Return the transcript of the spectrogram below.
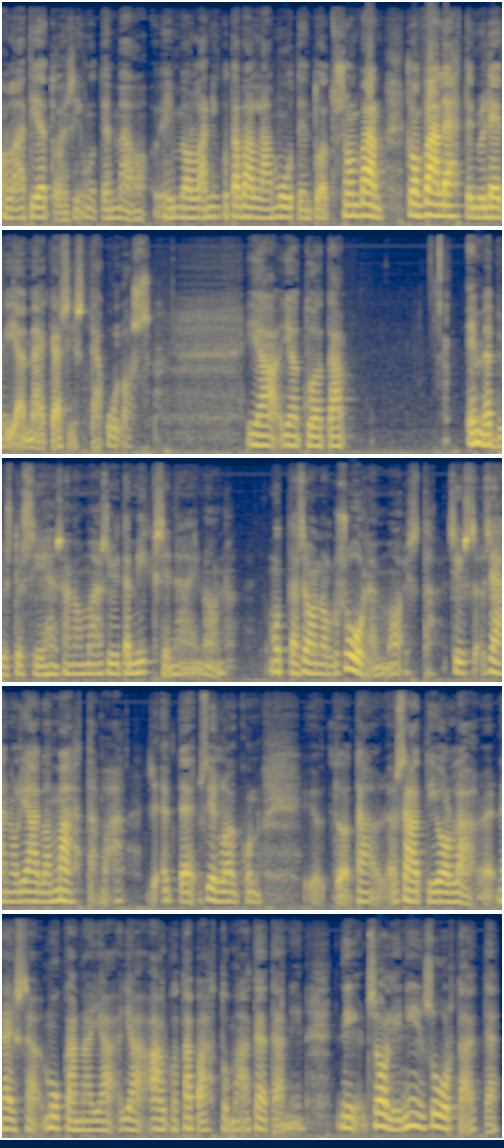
ollaan tietoisia, mutta en mä ole, ei me olla niin tavallaan muuten tuotu. Se on, vaan, se on vaan lähtenyt leviämään käsistä ulos. Ja, ja tuota, en mä pysty siihen sanomaan syytä, miksi näin on mutta se on ollut suuremmoista. Siis sehän oli aivan mahtavaa, että silloin kun tuota, saatiin olla näissä mukana ja, ja alkoi tapahtumaan tätä, niin, niin se oli niin suurta, että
